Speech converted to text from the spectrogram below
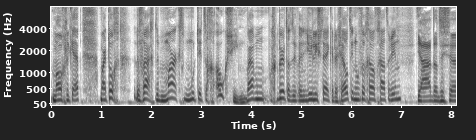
mogelijke app. Maar toch, de vraag: de markt moet dit toch ook zien? Waarom gebeurt dat? Jullie steken er geld in. Hoeveel geld gaat erin? Ja, dat, is, uh,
